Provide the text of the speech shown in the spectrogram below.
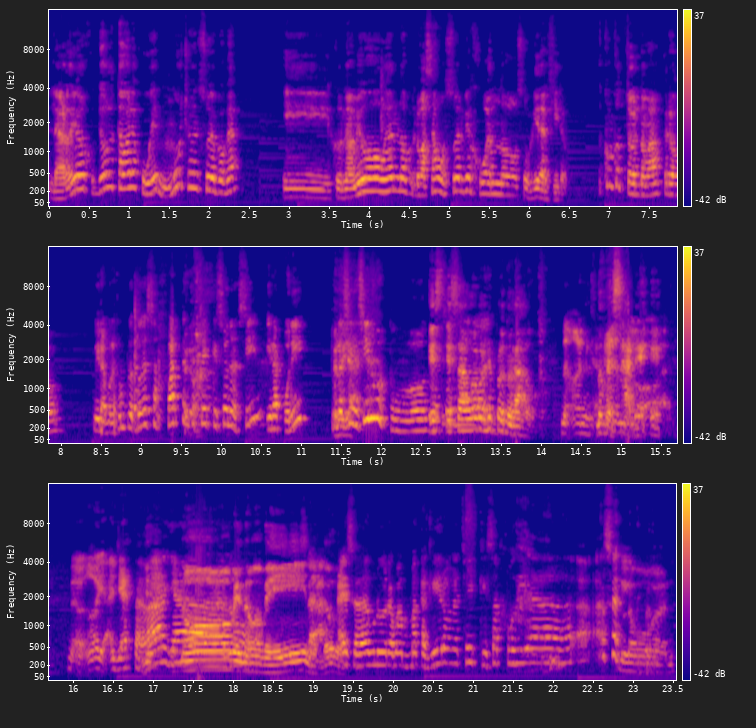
la verdad, yo, yo esta bola jugué mucho en su época. Y con mis amigos jugando, lo pasamos súper bien jugando su Guitar Hero. Con control nomás, pero. Mira, por ejemplo, todas esas partes Pero- ¿cachai? que son así, y las poní, tú Pero las ya. hacías así nomás, pum, Es, ¿cachai? esa hueá, por ejemplo, no la hago. No, ni no me sale. No, ya, ya está, edad, ya. no, me no, mira, O sea, loco. a esa edad uno era más macaquero, ¿cachai? Quizás podía hacerlo, weón.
